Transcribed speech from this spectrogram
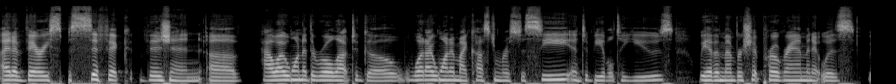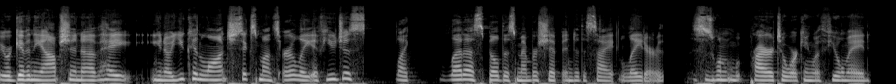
I had a very specific vision of how I wanted the rollout to go, what I wanted my customers to see and to be able to use. We have a membership program and it was we were given the option of, hey, you know, you can launch 6 months early if you just like let us build this membership into the site later. This is when prior to working with FuelMade,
